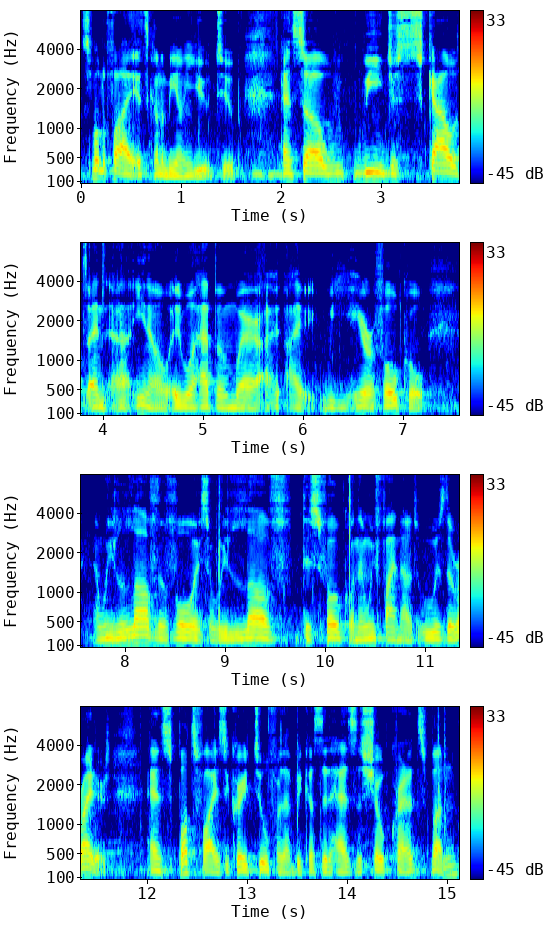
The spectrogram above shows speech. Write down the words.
Spotify, it's going to be on YouTube, Mm-hmm. and so we just scout, and uh, you know it will happen where I, I we hear a vocal. And we love the voice, or we love this vocal, and then we find out who is the writers. And Spotify is a great tool for that because it has the show credits button.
